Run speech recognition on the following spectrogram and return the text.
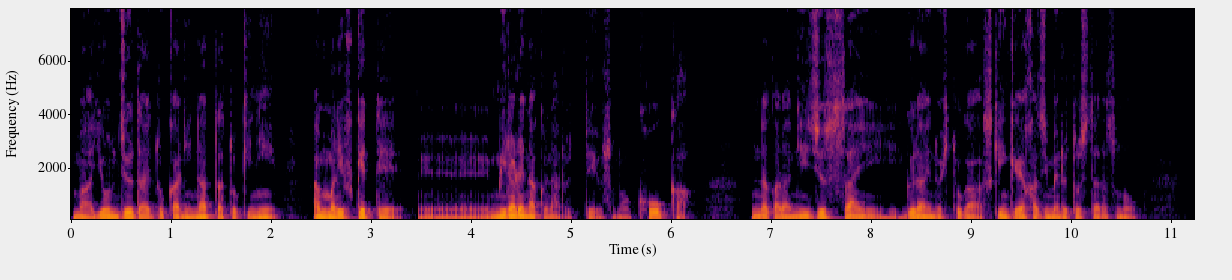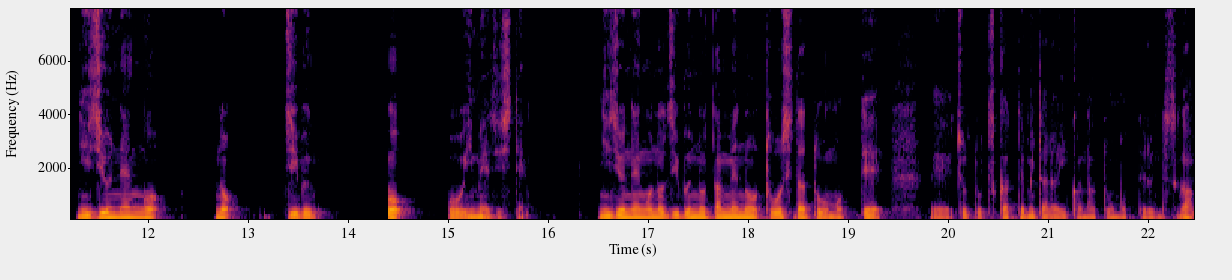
まあ、40代とかになった時にあんまり老けて、えー見られなくなるっていうその効果。だから20歳ぐらいの人がスキンケア始めるとしたらその20年後の自分をイメージして20年後の自分のための投資だと思って、えーちょっと使ってみたらいいかなと思ってるんですが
